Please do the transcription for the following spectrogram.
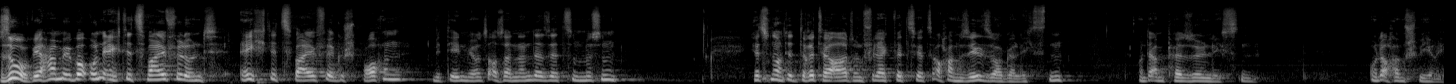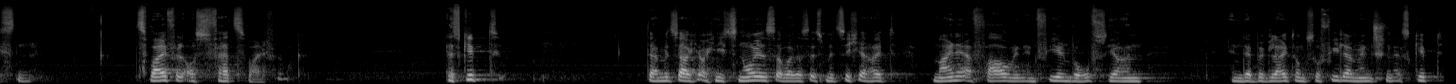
So, wir haben über unechte Zweifel und echte Zweifel gesprochen, mit denen wir uns auseinandersetzen müssen. Jetzt noch eine dritte Art und vielleicht wird es jetzt auch am seelsorgerlichsten und am persönlichsten und auch am schwierigsten. Zweifel aus Verzweiflung. Es gibt, damit sage ich euch nichts Neues, aber das ist mit Sicherheit meine Erfahrung in den vielen Berufsjahren in der Begleitung so vieler Menschen. Es gibt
